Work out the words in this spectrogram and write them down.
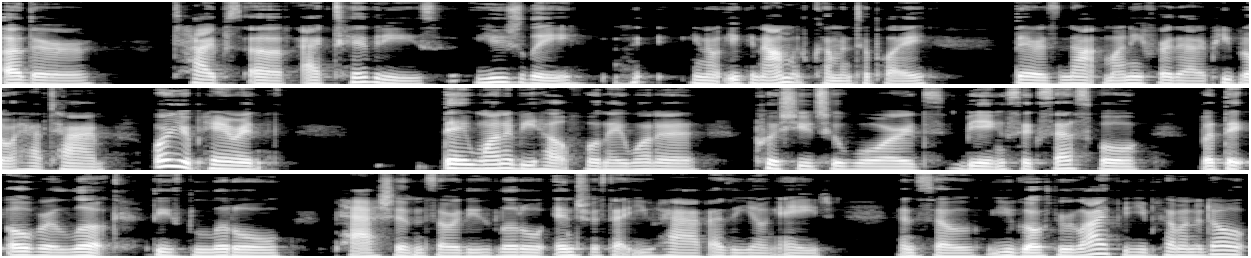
other types of activities, usually, you know, economics come into play. There's not money for that, or people don't have time, or your parents, they want to be helpful and they want to push you towards being successful, but they overlook these little passions or these little interests that you have as a young age. And so you go through life and you become an adult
